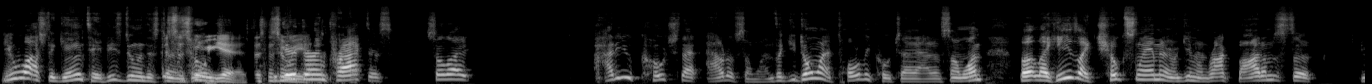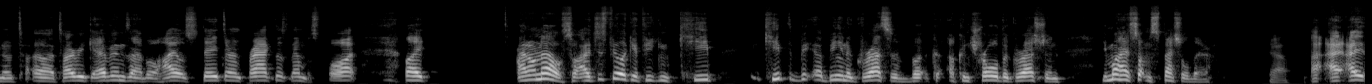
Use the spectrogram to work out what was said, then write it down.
You yeah. watch the game tape. He's doing this. This is who he is. This is he who he during is. practice. So like, how do you coach that out of someone? Like you don't want to totally coach that out of someone, but like he's like choke slamming or giving rock bottoms to you know uh, Tyreke Evans at Ohio State during practice, then was fought. Like I don't know. So I just feel like if he can keep keep the, uh, being aggressive, but a controlled aggression, you might have something special there. Yeah, I, I,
